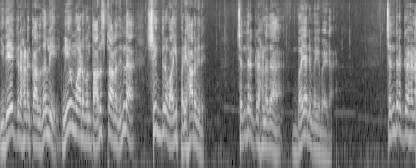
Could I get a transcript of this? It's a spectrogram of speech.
ಇದೇ ಗ್ರಹಣ ಕಾಲದಲ್ಲಿ ನೀವು ಮಾಡುವಂಥ ಅನುಷ್ಠಾನದಿಂದ ಶೀಘ್ರವಾಗಿ ಪರಿಹಾರವಿದೆ. ಚಂದ್ರಗ್ರಹಣದ ಭಯ ನಿಮಗೆ ಬೇಡ. ಚಂದ್ರಗ್ರಹಣ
